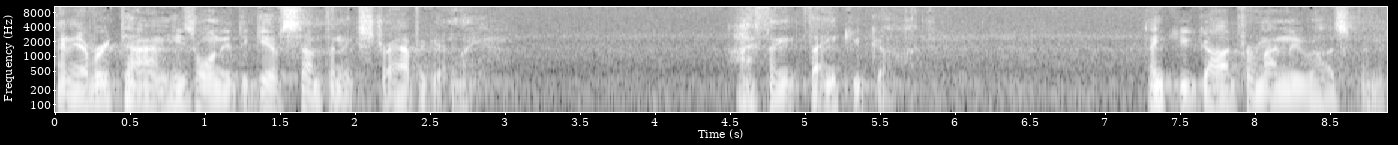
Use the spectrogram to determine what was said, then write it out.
And every time he's wanted to give something extravagantly, I think, thank you, God. Thank you, God, for my new husband.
